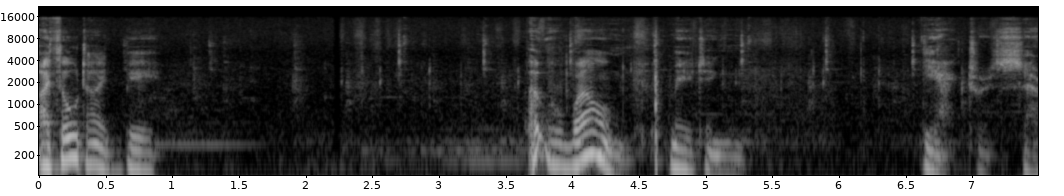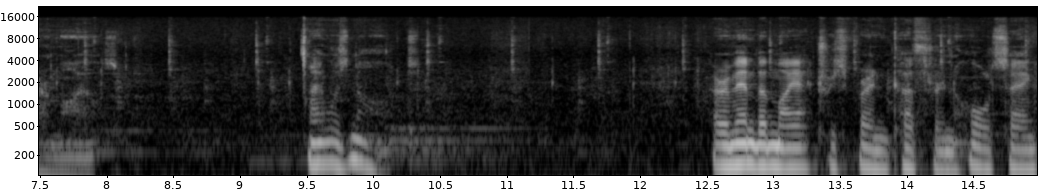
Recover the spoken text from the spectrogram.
I thought I'd be overwhelmed meeting the actress Sarah Miles. I was not. I remember my actress friend Catherine Hall saying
